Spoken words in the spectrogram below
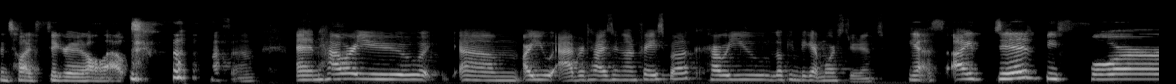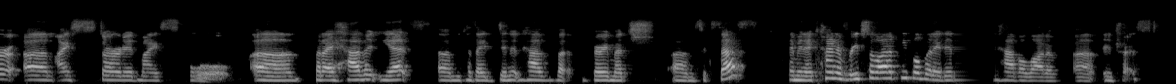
until I figure it all out. awesome. And how are you? Um, are you advertising on Facebook? How are you looking to get more students? Yes, I did before um, I started my school, um, but I haven't yet um, because I didn't have very much um, success. I mean, I kind of reached a lot of people, but I didn't have a lot of uh, interest.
